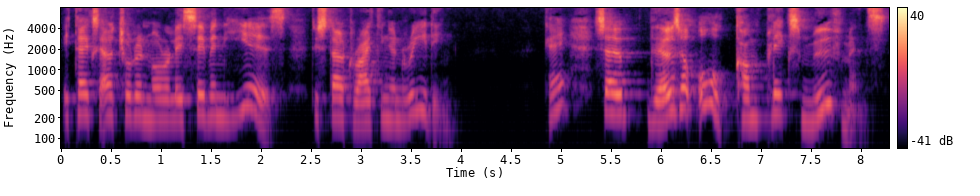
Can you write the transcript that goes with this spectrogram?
it takes our children more or less seven years to start writing and reading. Okay? So those are all complex movements.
